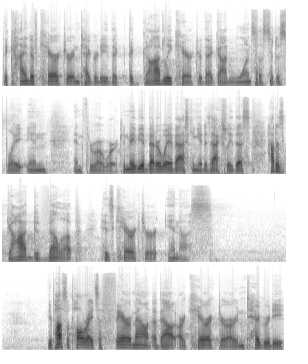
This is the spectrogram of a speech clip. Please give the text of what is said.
the kind of character integrity, the, the godly character that God wants us to display in and through our work? And maybe a better way of asking it is actually this How does God develop his character in us? The Apostle Paul writes a fair amount about our character, our integrity.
